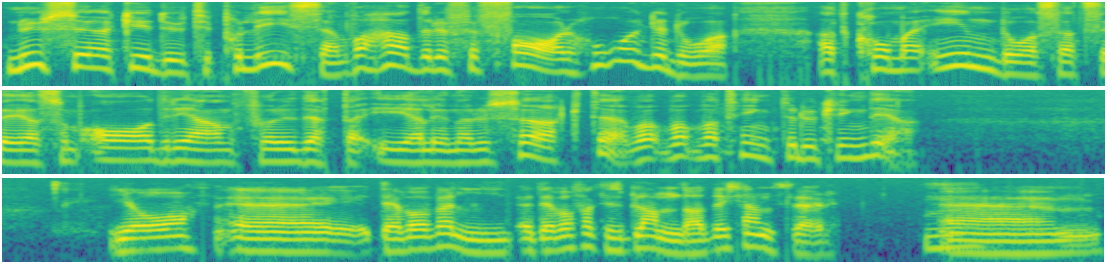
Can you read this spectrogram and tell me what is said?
Nu söker ju du till polisen. Vad hade du för farhågor då att komma in då så att säga som Adrian före detta Elin när du sökte? Vad, vad, vad tänkte du kring det? Ja, eh, det, var väl, det var faktiskt blandade känslor. Mm. Eh,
